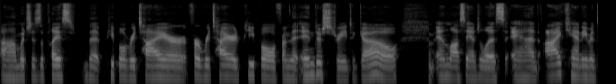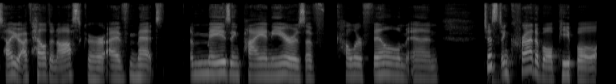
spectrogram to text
um, which is a place that people retire for retired people from the industry to go in Los Angeles. And I can't even tell you, I've held an Oscar. I've met amazing pioneers of color film and just incredible people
